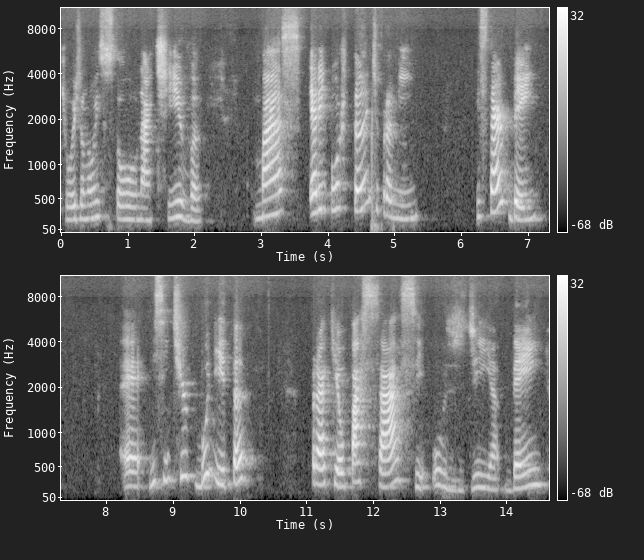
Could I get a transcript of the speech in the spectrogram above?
que hoje eu não estou na ativa, mas era importante para mim estar bem, é, me sentir bonita, para que eu passasse os dias bem,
